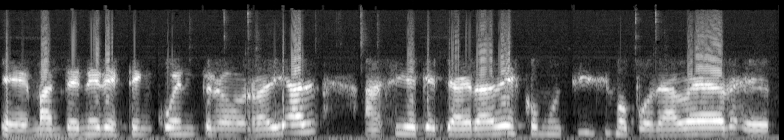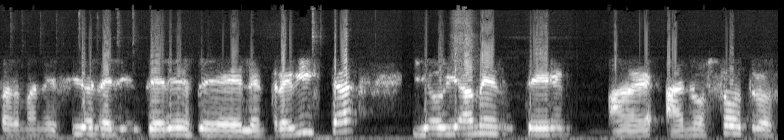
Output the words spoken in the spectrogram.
eh, mantener este encuentro radial. Así que te agradezco muchísimo por haber eh, permanecido en el interés de la entrevista y obviamente a, nosotros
